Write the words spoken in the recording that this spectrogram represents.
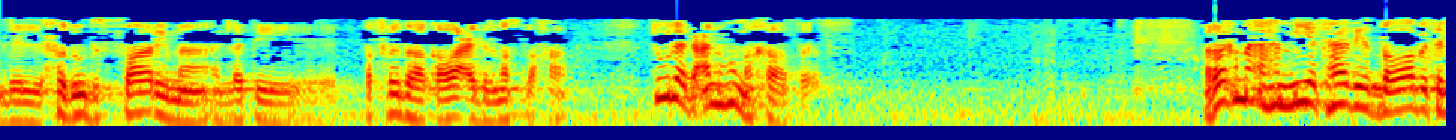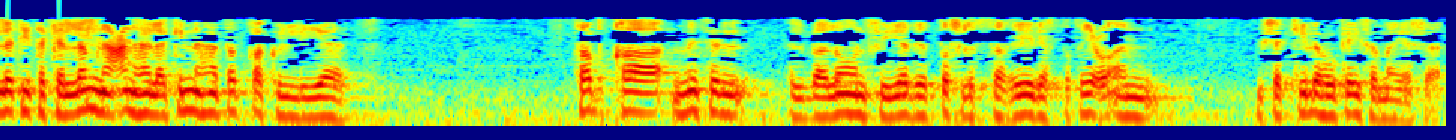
للحدود الصارمة التي تفرضها قواعد المصلحة. تولد عنه مخاطر. رغم أهمية هذه الضوابط التي تكلمنا عنها لكنها تبقى كليات. تبقى مثل البالون في يد الطفل الصغير يستطيع أن يشكله كيفما يشاء.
